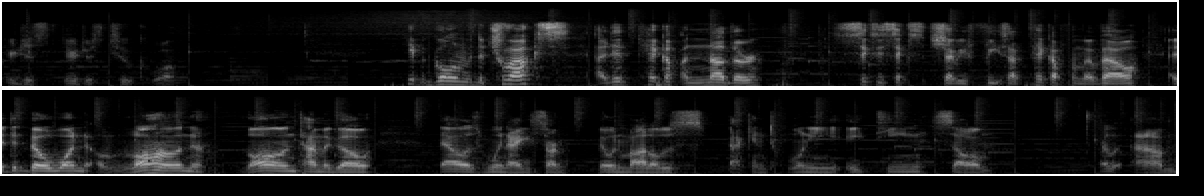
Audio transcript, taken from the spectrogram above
they're just they're just too cool. Keep it going with the trucks. I did pick up another 66 Chevy Fleetside pickup from Revell. I did build one a long, long time ago. That was when I started building models back in 2018. So, um,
